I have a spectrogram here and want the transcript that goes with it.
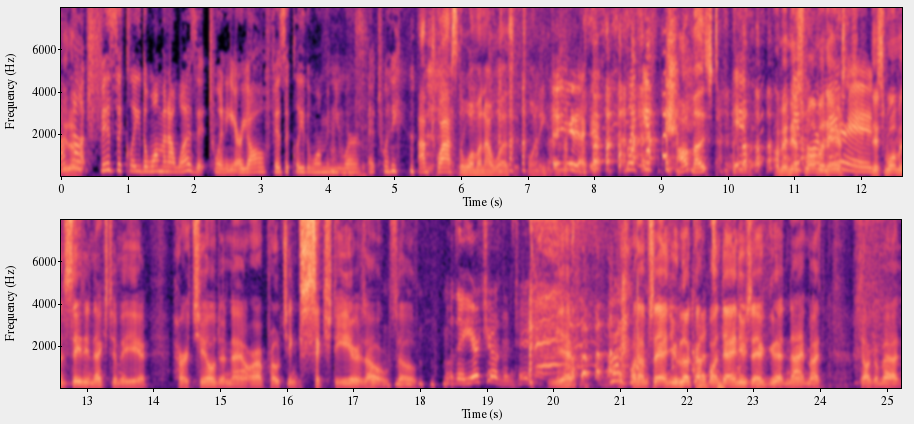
I'm know? not physically the woman I was at 20. Are y'all physically the woman you hmm. were at 20? I'm twice the woman I was at 20. like if Almost. it, I mean, this If our woman here, marriage- this woman seated next to me here, her children now are approaching 60 years old. So, Well, they're your children too. yeah, that's what I'm saying. You look up one day and you say, Good night. My Talk about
